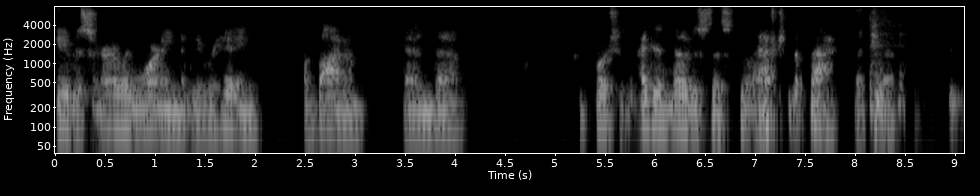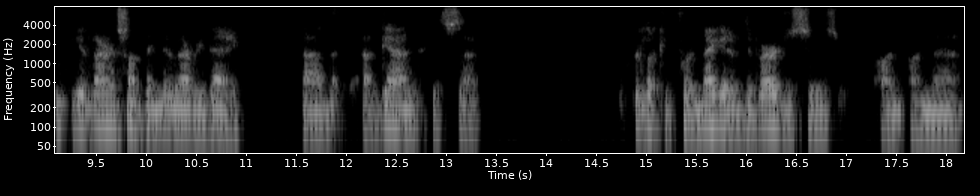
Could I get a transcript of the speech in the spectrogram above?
gave us an early warning that we were hitting a bottom. And uh, unfortunately, I didn't notice this till after the fact, but uh, you learn something new every day. Uh, but again, it's uh, we're looking for negative divergences on on the,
